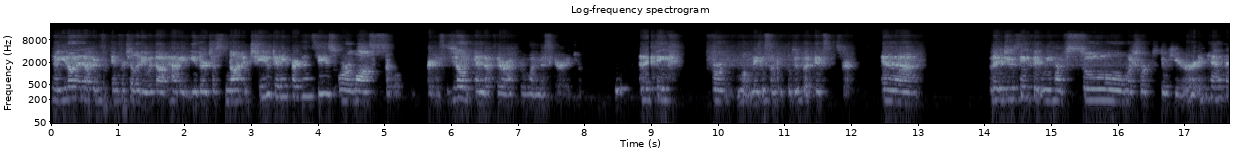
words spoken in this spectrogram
you know you don't end up in infertility without having either just not achieved any pregnancies or lost several pregnancies. You don't end up there after one miscarriage. And i think for well maybe some people do but it's, it's rare and uh but I do think that we have so much work to do here in Canada.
